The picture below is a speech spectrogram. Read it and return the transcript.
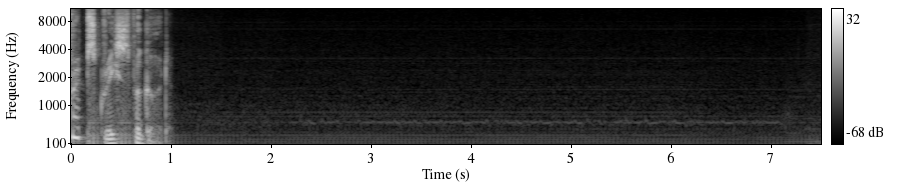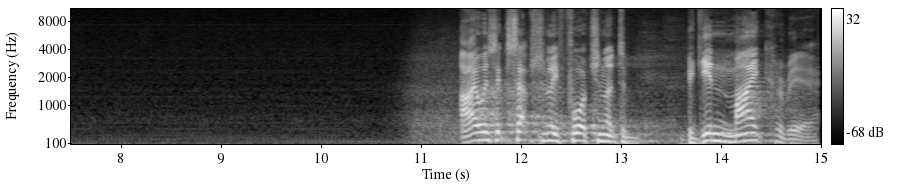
Grips grease for good. I was exceptionally fortunate to begin my career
